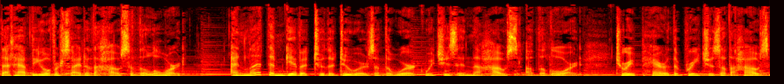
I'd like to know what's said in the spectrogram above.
that have the oversight of the house of the Lord and let them give it to the doers of the work which is in the house of the Lord, to repair the breaches of the house,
